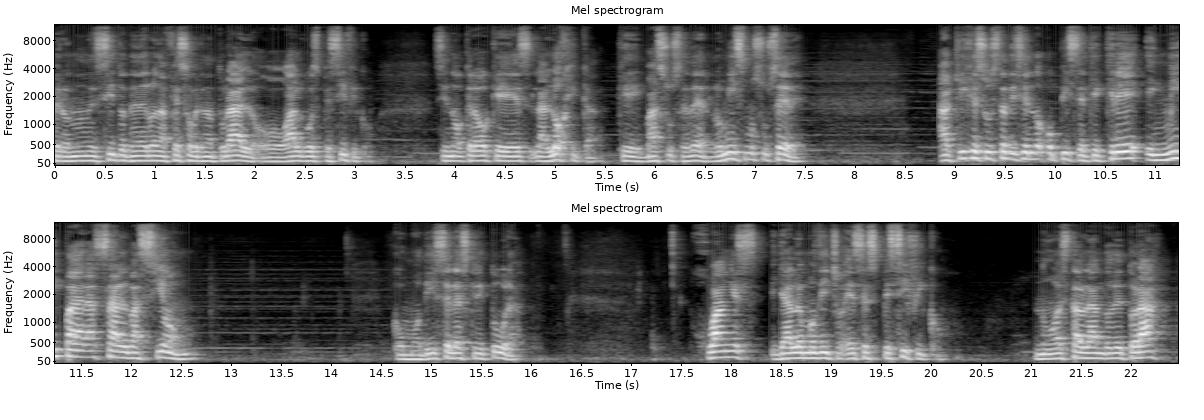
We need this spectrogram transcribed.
pero no necesito tener una fe sobrenatural o algo específico, sino creo que es la lógica que va a suceder. Lo mismo sucede. Aquí Jesús está diciendo, oh, el que cree en mí para salvación, como dice la escritura, Juan es, ya lo hemos dicho, es específico. No está hablando de Torah,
